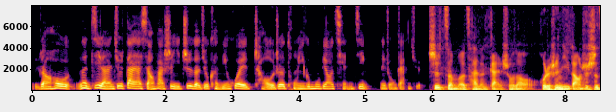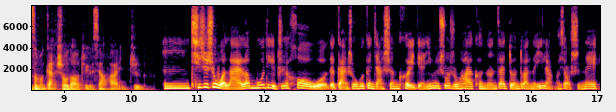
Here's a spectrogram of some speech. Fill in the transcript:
然后那既然就是大家想法是一致的，就肯定会朝着同一个目标前进那种感觉。是怎么才能感受到，或者是你当时是怎么感受到这个想法一致的？嗯，其实是我来了目的之后，我的感受会更加深刻一点。因为说实话，可能在短短的一两个小时内，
